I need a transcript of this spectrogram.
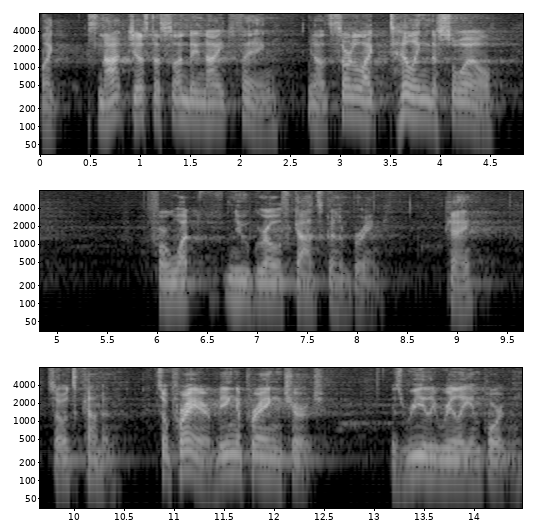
like, it's not just a Sunday night thing. You know, it's sort of like tilling the soil for what new growth God's going to bring. Okay? So it's coming. So, prayer, being a praying church, is really, really important.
